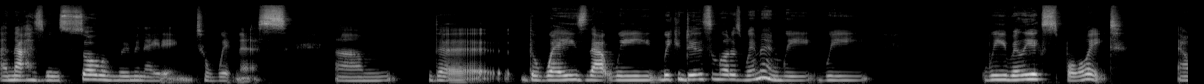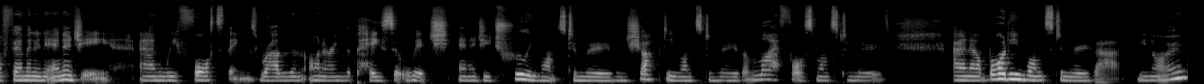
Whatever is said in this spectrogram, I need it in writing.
And that has been so illuminating to witness. Um, the the ways that we we can do this a lot as women we we we really exploit our feminine energy and we force things rather than honoring the pace at which energy truly wants to move and Shakti wants to move and life force wants to move and our body wants to move at, you know?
